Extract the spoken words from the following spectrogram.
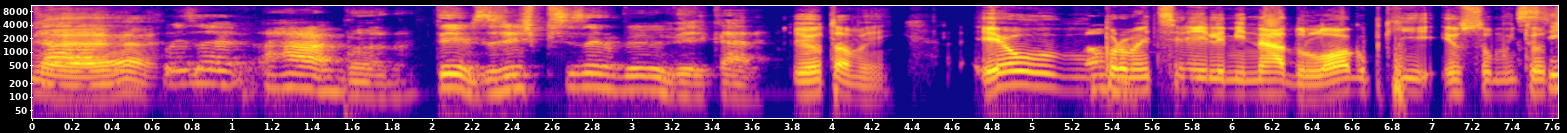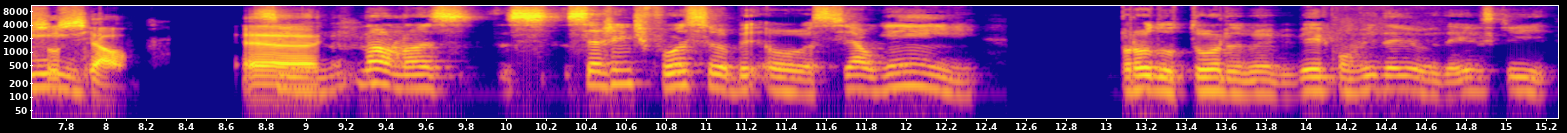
Cara, é. coisa. Ah, mano. Davis, a gente precisa ir no BBB, cara. Eu também. Eu Vamos. provavelmente seria eliminado logo porque eu sou muito Sim. antissocial. É... Não, nós. Se a gente fosse. Ou se alguém produtor do BBB, convida aí o Davis que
